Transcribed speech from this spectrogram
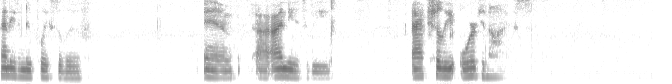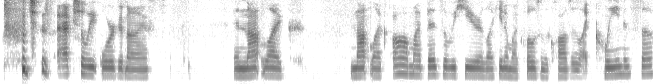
I need a new place to live, and I, I need it to be actually organized. just actually organized and not like not like oh my bed's over here like you know my clothes in the closet like clean and stuff.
